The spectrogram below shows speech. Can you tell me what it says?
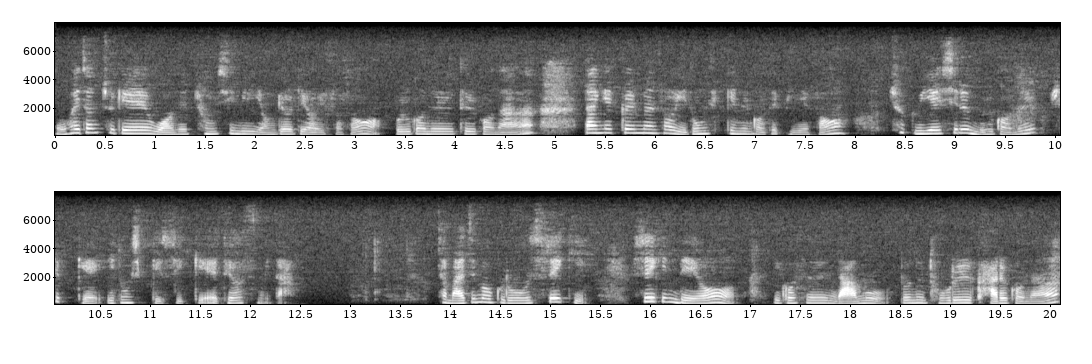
어, 회전축에 원의 중심이 연결되어 있어서 물건을 들거나 땅에 끌면서 이동시키는 것에 비해서 축 위에 실은 물건을 쉽게 이동시킬 수 있게 되었습니다. 자, 마지막으로 쐐기. 쐐기인데요. 이것은 나무 또는 돌을 가르거나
